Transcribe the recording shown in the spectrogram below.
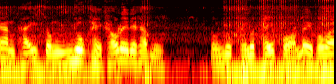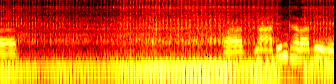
งานไถจงยุกให้เขาเลยเด้ครับนี่ต้องยุกให้รถไถฟอร์ดเลย เพราะว่าอานาดินขนาดนี้นี่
